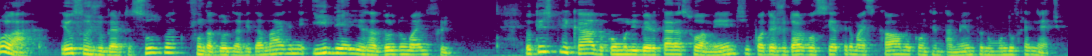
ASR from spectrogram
Olá, eu sou Gilberto Sulba, fundador da Vida Magni e idealizador do Mind Free. Eu tenho explicado como libertar a sua mente pode ajudar você a ter mais calma e contentamento no mundo frenético.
